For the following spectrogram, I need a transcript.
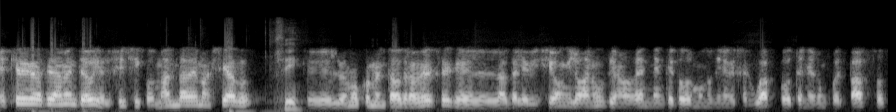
Es que desgraciadamente hoy el físico manda demasiado, sí. que lo hemos comentado otras veces, que la televisión y los anuncios nos venden que todo el mundo tiene que ser guapo, tener un cuerpazo,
